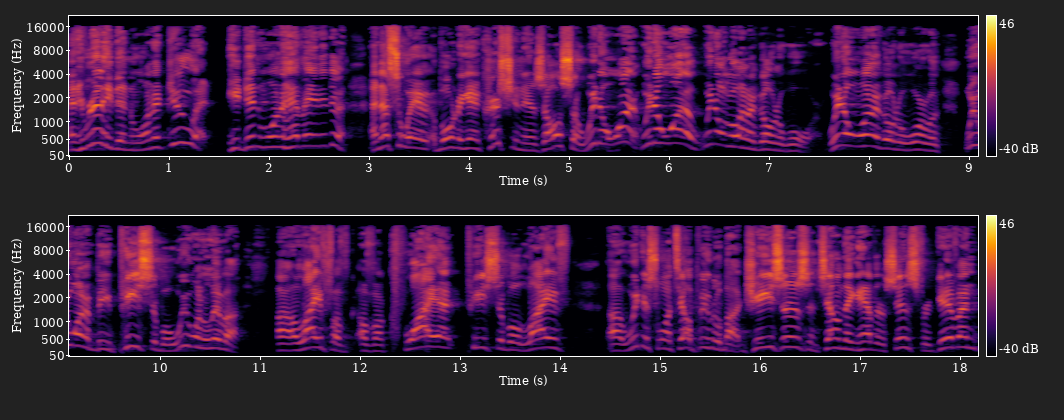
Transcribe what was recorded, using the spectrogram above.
And he really didn't want to do it. He didn't want to have anything to do. And that's the way a born again Christian is also. We don't want we don't want to we don't want to go to war. We don't want to go to war with we want to be peaceable. We want to live a, a life of, of a quiet, peaceable life. Uh, we just want to tell people about Jesus and tell them they can have their sins forgiven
